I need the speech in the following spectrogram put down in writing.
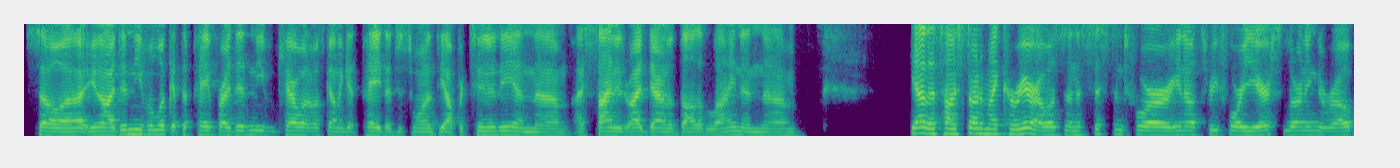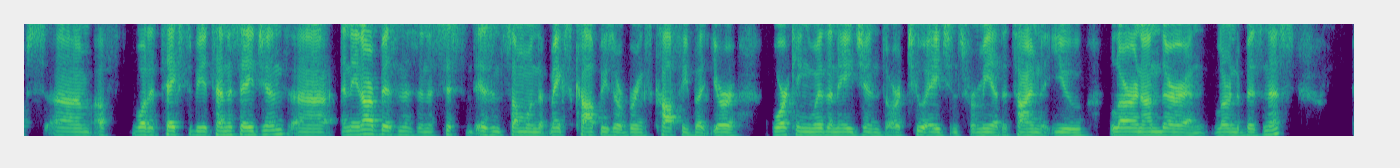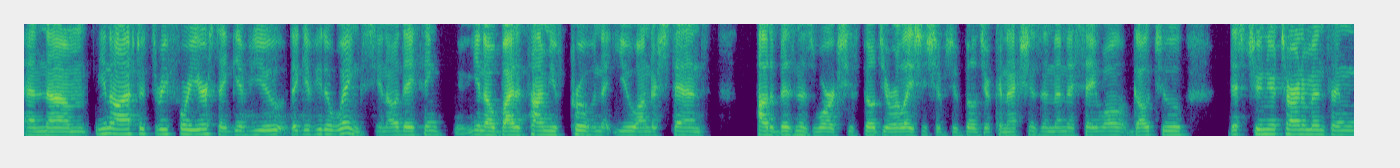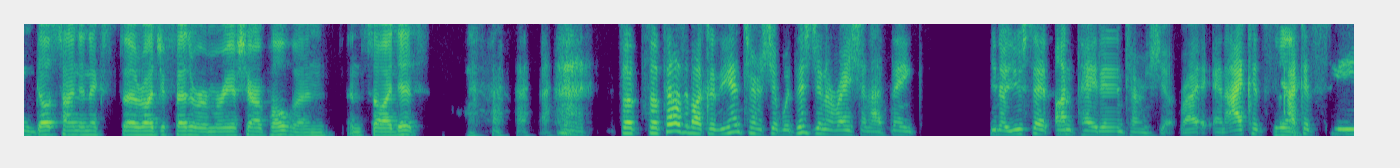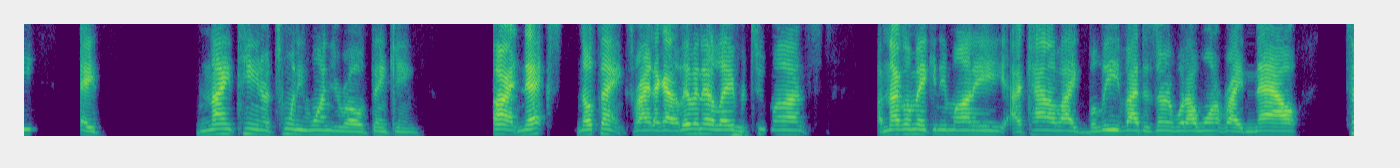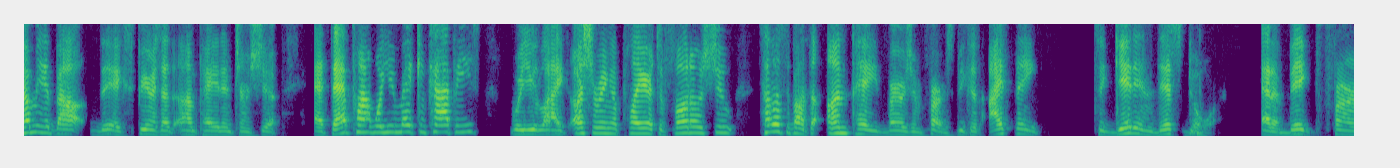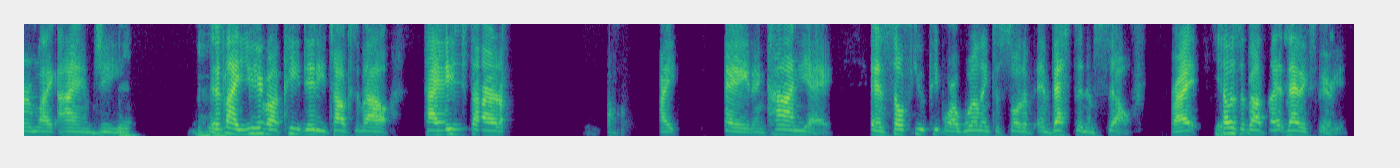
So, uh, you know, I didn't even look at the paper. I didn't even care what I was going to get paid. I just wanted the opportunity. And um, I signed it right there on the dotted line. And um, yeah, that's how I started my career. I was an assistant for, you know, three, four years, learning the ropes um, of what it takes to be a tennis agent. Uh, and in our business, an assistant isn't someone that makes copies or brings coffee, but you're working with an agent or two agents for me at the time that you learn under and learn the business and um, you know after three four years they give you they give you the wings you know they think you know by the time you've proven that you understand how the business works you've built your relationships you've built your connections and then they say well go to this junior tournament and go sign the next uh, roger federer maria sharapova. And and so i did. So so tell us about because the internship with this generation i think you know you said unpaid internship right? And i could yeah. i could see a 19 or 21 year old thinking, all right, next, no thanks, right? I got to live in LA mm-hmm. for two months. I'm not going to make any money. I kind of like believe I deserve what I want right now. Tell me about the experience at the unpaid internship. At that point, were you making copies? Were you like ushering a player to photo shoot? Tell us about the unpaid version first, because I think to get in this door at a big firm like IMG, mm-hmm. it's like you hear about P. Diddy talks about how he started? And Kanye, and so few people are willing to sort of invest in themselves, right? Yeah. Tell us about that, that experience.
